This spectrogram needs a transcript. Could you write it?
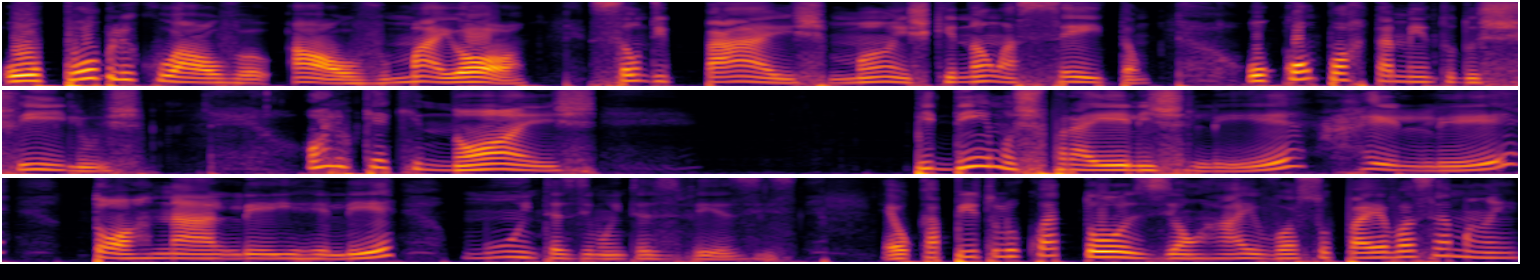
o público-alvo alvo maior são de pais, mães que não aceitam o comportamento dos filhos. Olha o que é que nós pedimos para eles ler, reler, tornar a ler e reler muitas e muitas vezes. É o capítulo 14, honrai o vosso pai e a vossa mãe.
